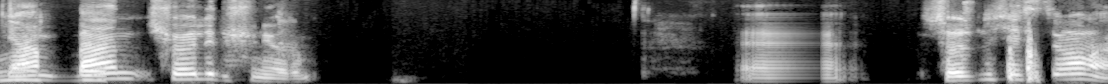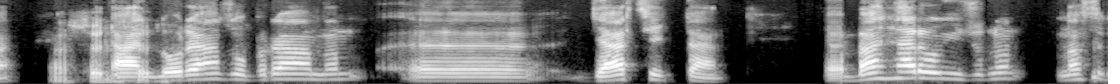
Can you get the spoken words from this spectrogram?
Yani ben şöyle düşünüyorum. Ee, sözünü kestim ama ha, söyle, yani söyle. Lorenzo Brown'un e, gerçekten ya ben her oyuncunun nasıl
